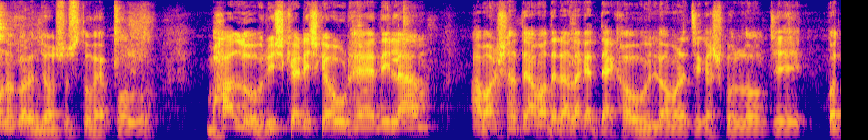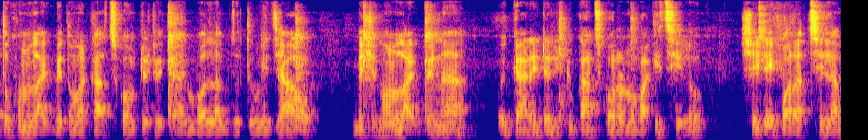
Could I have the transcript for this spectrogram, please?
মনে করেন যে অসুস্থ হয়ে পড়ল। ভালো রিস্কা টিস্কা উঠে দিলাম। আমার সাথে আমাদের এলাকায় দেখাও হইল আমার জিজ্ঞেস করল যে কতক্ষণ লাগবে তোমার কাজ কমপ্লিট হইতে? আমি বললাম যে তুমি যাও বেশিক্ষণ লাগবে না ওই গাড়িটার একটু কাজ করানো বাকি ছিল সেটাই করাচ্ছিলাম।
